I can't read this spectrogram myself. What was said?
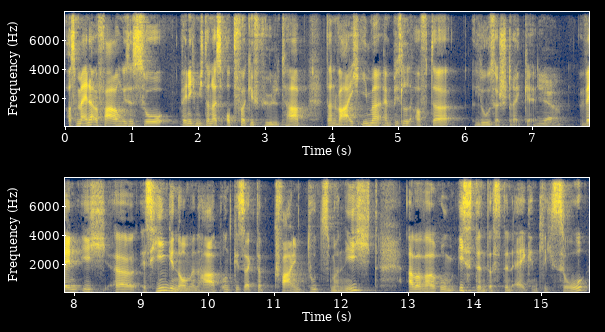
Aus meiner Erfahrung ist es so, wenn ich mich dann als Opfer gefühlt habe, dann war ich immer ein bisschen auf der Loserstrecke. Yeah. Wenn ich äh, es hingenommen habe und gesagt habe, gefallen tut es mir nicht, aber warum ist denn das denn eigentlich so?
